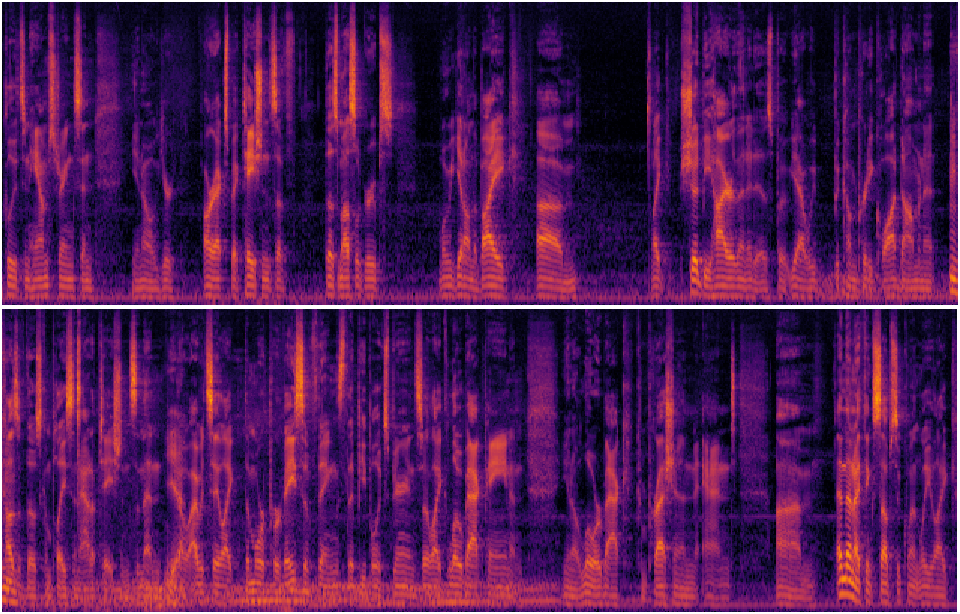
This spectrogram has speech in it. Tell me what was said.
glutes and hamstrings, and you know your our expectations of those muscle groups when we get on the bike, um, like should be higher than it is. But yeah, we become pretty quad dominant because of those complacent adaptations. And then you Yeah. know I would say like the more pervasive things that people experience are like low back pain and you know lower back compression and um, and then I think subsequently like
